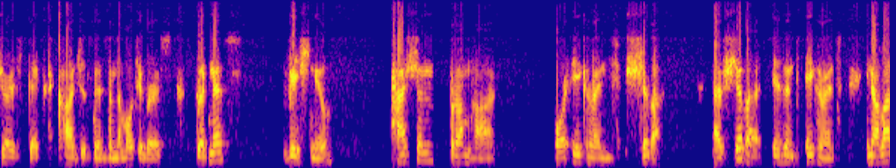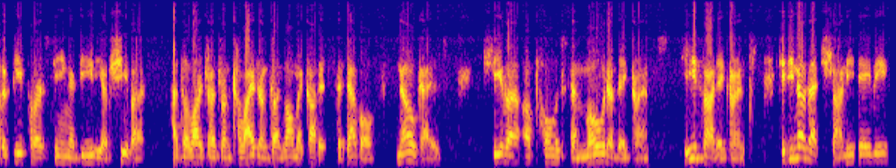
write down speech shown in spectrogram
jurisdict consciousness in the multiverse goodness, Vishnu, passion, Brahma, or ignorance, Shiva. Now, Shiva isn't ignorant. You know, a lot of people are seeing a deity of Shiva at the Large Hadron Collider and going, oh my God, it's the devil. No, guys. Shiva upholds the mode of ignorance. He's not ignorant. Did you know that Shani Devi,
